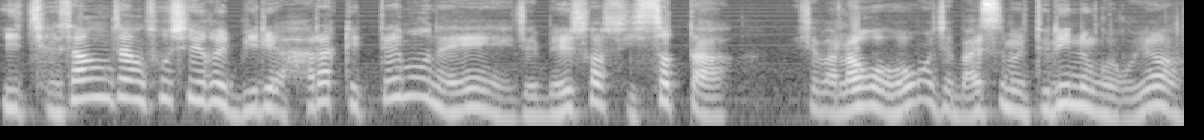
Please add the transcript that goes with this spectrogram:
이 재상장 소식을 미리 알았기 때문에 이제 매수할 수 있었다. 이제 말라고 이제 말씀을 드리는 거고요.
